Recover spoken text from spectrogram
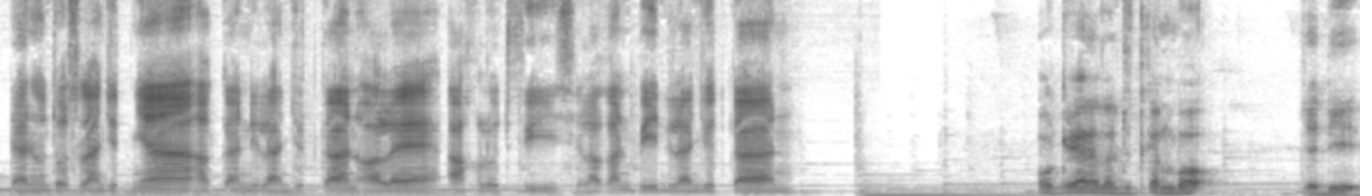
Dan untuk selanjutnya akan dilanjutkan oleh Akhlutfi silakan Pi dilanjutkan Oke, ada lanjutkan, Bo. Jadi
